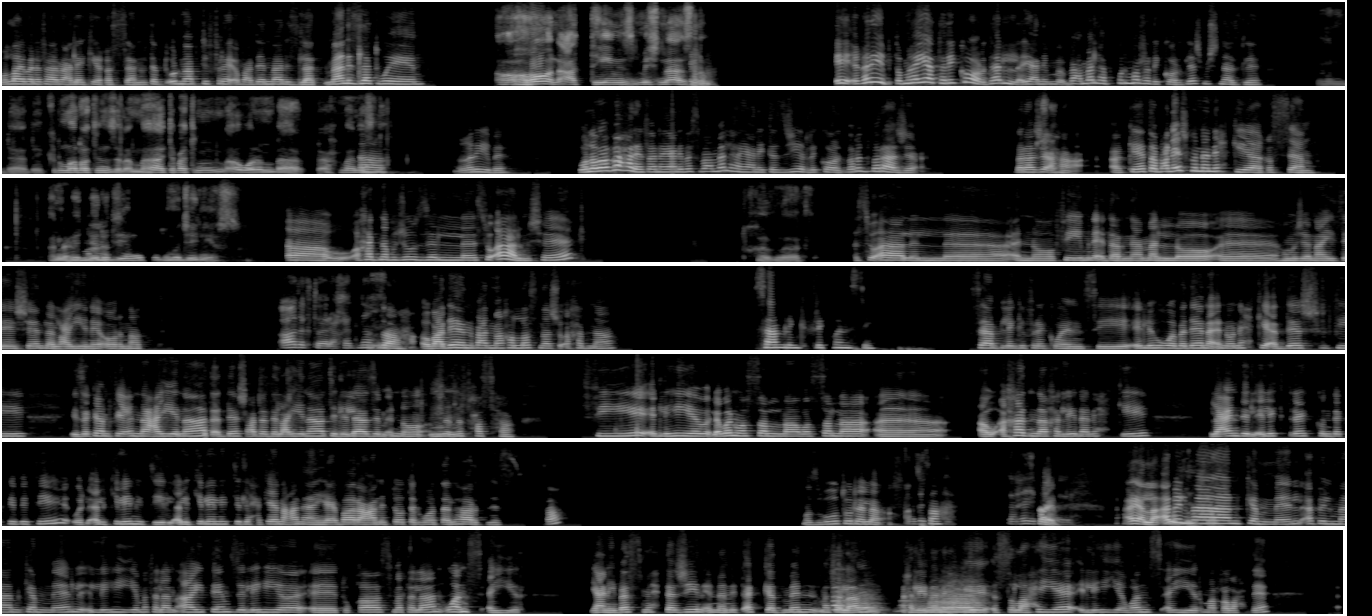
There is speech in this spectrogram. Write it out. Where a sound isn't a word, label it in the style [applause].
والله ما أنا فاهمة عليك يا غسان. انت بتقول ما بتفرق وبعدين ما نزلت. ما نزلت وين؟ هون على ال Teams مش نازلة. إيه غريب. طب ما هي record هل يعني بعملها بكل مرة record ليش مش نازلة؟ داري. كل مرة تنزل. أما هاي تبعت من أول امبارح ما نزلت. غريبة. والله ما بعرف. أنا يعني بس بعملها يعني تسجيل record برد براجع. براجعها. okay. طبعا إيش كنا نحكي يا غسان؟ أنا heterogeneous وال homogeneous. آه وأخذنا بجوز السؤال مش هيك؟ اخذنا السؤال ال- إنه في بنقدر نعمل له homogenization للعينة or not آه دكتور أخذناه. صح. وبعدين بعد ما خلصنا شو أخذنا؟ Sampling frequency. Sampling frequency اللي هو بدينا إنه نحكي قديش في إذا كان في عنا عينات قديش عدد العينات اللي لازم إنه نفحصها. في اللي هي لوين وصلنا وصلنا آه، أو أخذنا خلينا نحكي لعند ال electric conductivity وال alkalinity ال alkalinity اللي حكينا عنها هي عبارة عن ال total water hardness صح مزبوط ولا لا. صح صحيح طيب. آه يلا قبل. ما نكمل قبل ما نكمل اللي هي مثلا items اللي هي آه، تقاس مثلا once a year يعني بس محتاجين إن نتأكد من مثلا خلينا نحكي الصلاحيه اللي هي a year مرة واحدة.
